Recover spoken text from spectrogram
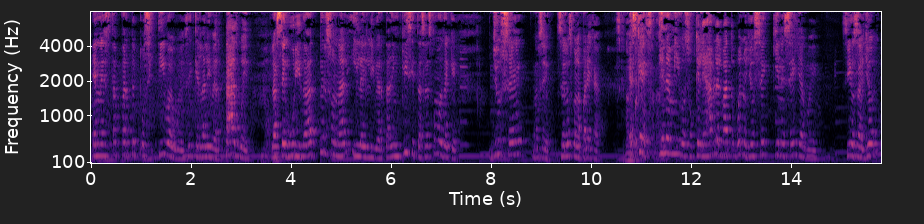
en esta parte positiva, güey, ¿sí? que es la libertad, güey. La seguridad personal y la libertad implícita, ¿sabes? Como de que yo sé, no sé, celos con la pareja. Es que, tiene amigos o que le habla el vato. Bueno, yo sé quién es ella, güey. Sí, o sea, yo,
